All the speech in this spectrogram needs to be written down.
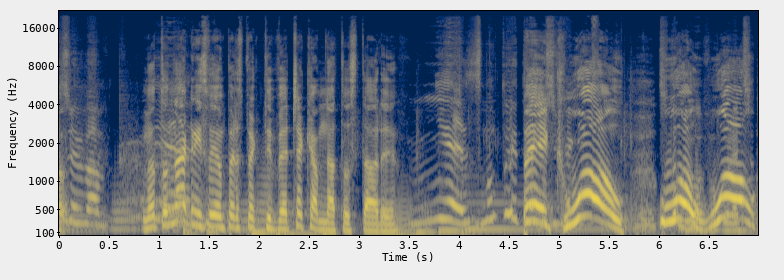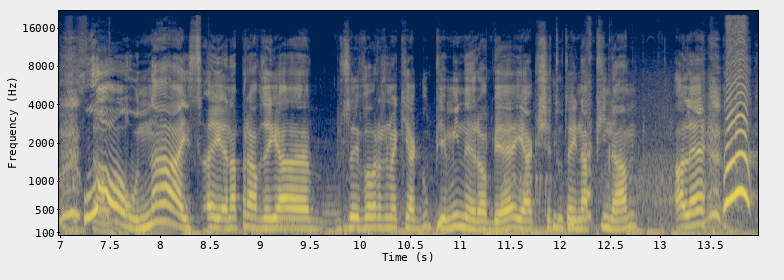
pokażę wam. No to Nie, nagraj swoją perspektywę, czekam na to, stary. Nie, zmontuję to Pyk, wow, wow, wow, wow, nice. Ej, naprawdę, ja sobie wyobrażam, jakie ja głupie miny robię, jak się tutaj napinam, ale... A!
